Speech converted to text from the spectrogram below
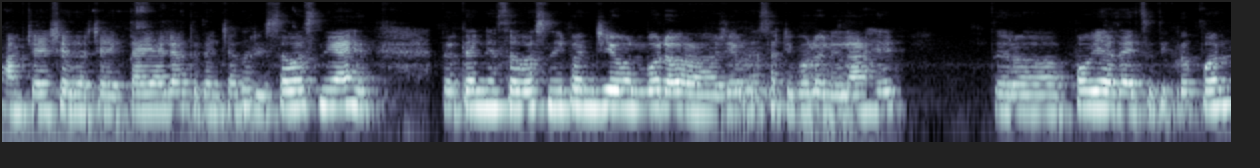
आमच्या शेजारच्या एक ताई आल्या होत्या त्यांच्या घरी सवसणी आहेत. तर त्यांनी सवसणी पण जेवण बोल जेवणासाठी बोलवलेलं आहे. तर पाहूया जायचं तिकडं पण.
